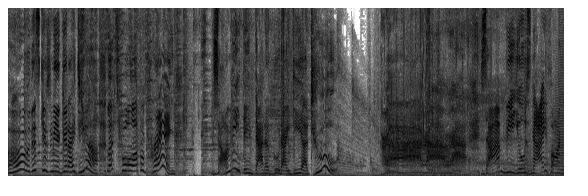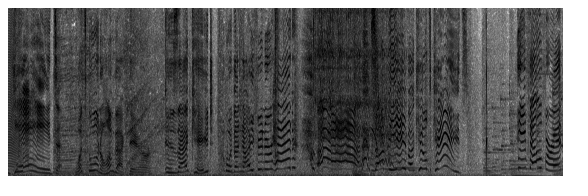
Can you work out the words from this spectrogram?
Oh, this gives me a good idea. Let's pull off a prank. Zombie think that a good idea too. Zombie use knife on Kate. What's going on back there? Is that Kate? With a knife in her head? Ah! Zombie Ava killed Kate! He fell for it.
